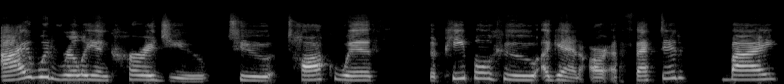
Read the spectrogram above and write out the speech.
I would really encourage you to talk with the people who, again, are affected by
